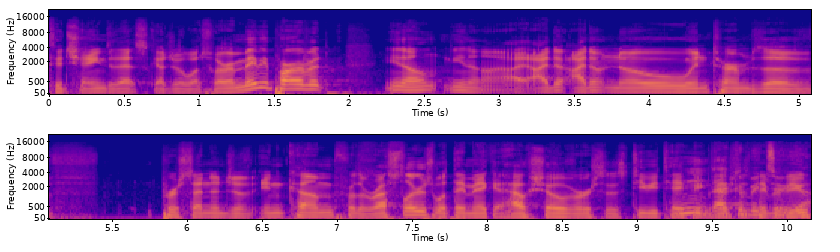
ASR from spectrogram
to change that schedule whatsoever. Maybe part of it, you know, you know, I, I, don't, I don't know in terms of percentage of income for the wrestlers what they make at house show versus TV taping Mm, versus pay per view. yeah.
